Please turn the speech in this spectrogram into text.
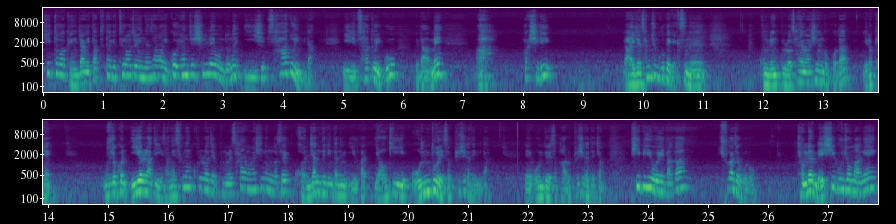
히터가 굉장히 따뜻하게 틀어져 있는 상황이고 현재 실내 온도는 24도입니다. 24도이고 그 다음에 아 확실히 라이젠 3900X는 공랭 쿨러 사용하시는 것보다 이렇게 무조건 2열라드 이상의 수냉 쿨러 제품을 사용하시는 것을 권장드린다는 이유가 여기 온도에서 표시가 됩니다. 네, 온도에서 바로 표시가 되죠. PBO에다가 추가적으로 전면 메쉬 구조망에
